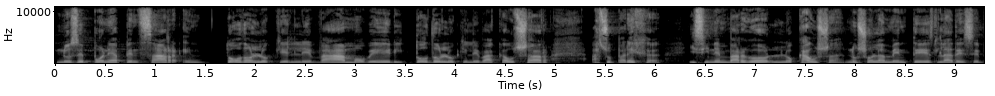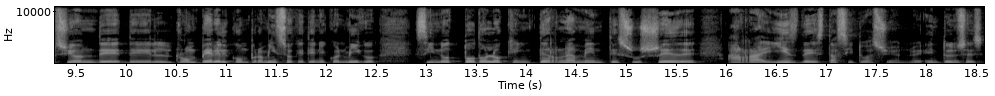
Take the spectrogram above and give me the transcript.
no se pone a pensar en todo lo que le va a mover y todo lo que le va a causar a su pareja. Y sin embargo lo causa. No solamente es la decepción de, romper el compromiso que tiene conmigo, sino todo lo que internamente sucede a raíz de esta situación. Entonces,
